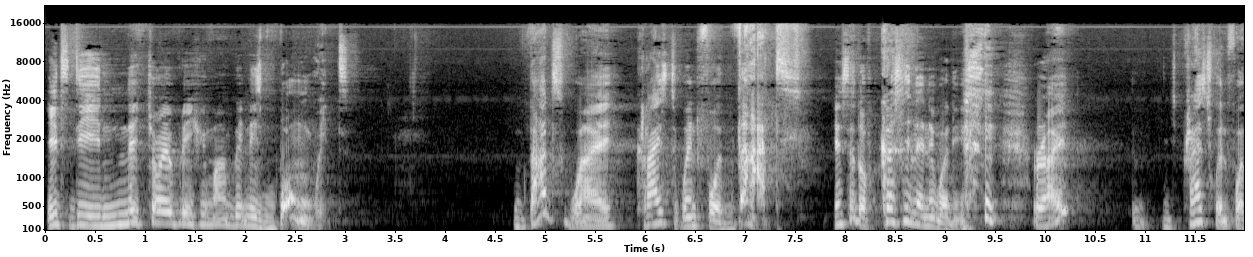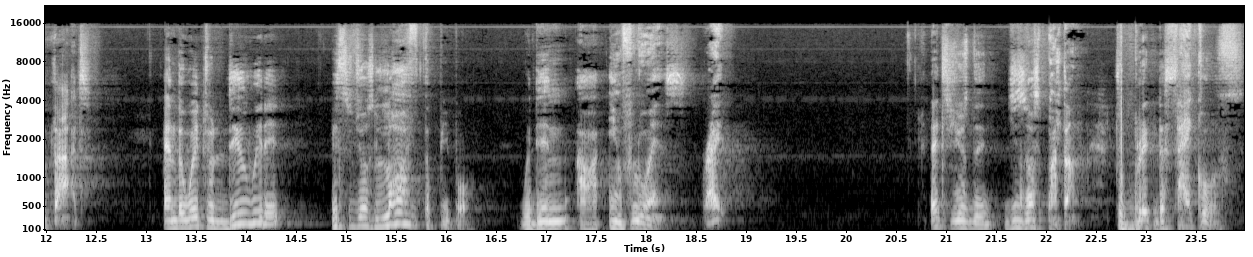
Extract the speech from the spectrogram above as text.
It's the nature every human being is born with. That's why Christ went for that instead of cursing anybody, right? Christ went for that. And the way to deal with it is to just love the people within our influence, right? Let's use the Jesus pattern to break the cycles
